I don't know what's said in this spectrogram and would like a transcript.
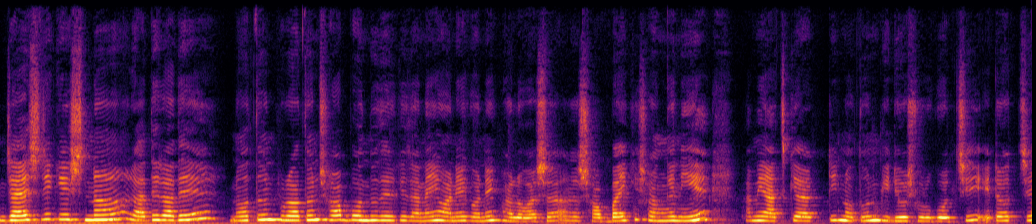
জয় শ্রীকৃষ্ণ, রাধে রাধে। নতুন পুরাতন সব বন্ধুদেরকে জানাই অনেক অনেক ভালোবাসা। আর সবাইকে সঙ্গে নিয়ে আমি আজকে একটি নতুন ভিডিও শুরু করছি। এটা হচ্ছে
